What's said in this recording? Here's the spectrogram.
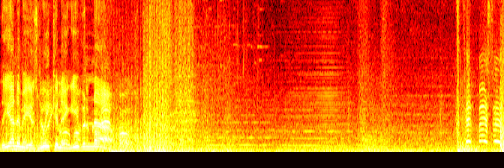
The enemy is weakening even now. command. Send message.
